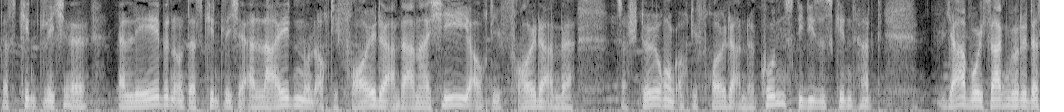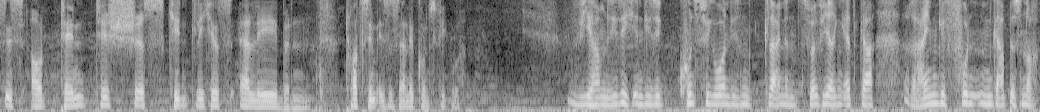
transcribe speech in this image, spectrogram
das kindliche Erleben und das kindliche Erleiden und auch die Freude an der Anarchie, auch die Freude an der Zerstörung, auch die Freude an der Kunst, die dieses Kind hat. Ja, wo ich sagen würde, das ist authentisches kindliches Erleben. Trotzdem ist es eine Kunstfigur. Wie haben Sie sich in diese Kunstfigur, in diesen kleinen zwölfjährigen Edgar reingefunden? Gab es noch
